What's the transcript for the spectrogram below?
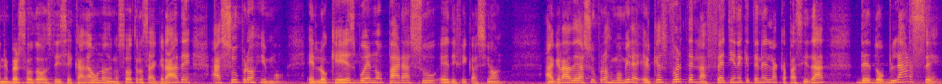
En el verso 2 dice, cada uno de nosotros agrade a su prójimo en lo que es bueno para su edificación. Agrade a su prójimo. Mire, el que es fuerte en la fe tiene que tener la capacidad de doblarse,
